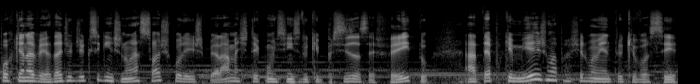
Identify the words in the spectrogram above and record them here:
porque na verdade eu digo o seguinte, não é só escolher esperar, mas ter consciência do que precisa ser feito, até porque mesmo a partir do momento que você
